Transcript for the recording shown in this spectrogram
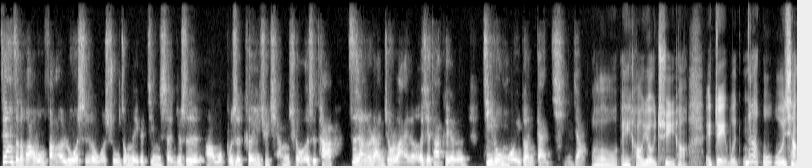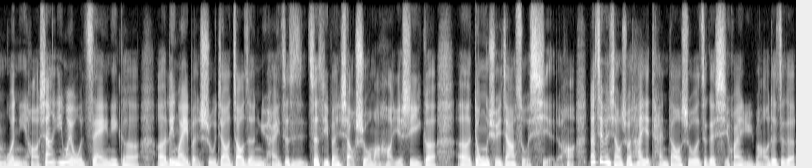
这样子的话，我反而落实了我书中的一个精神，就是啊，我不是刻意去强求，而是它自然而然就来了，而且它可以能记录某一段感情，这样。哦，哎，好有趣哈！哎，对我，那我我想问你哈，像因为我在那个呃另外一本书叫《招惹女孩》，这是这是一本小说嘛哈，也是一个呃动物学家所写的哈。那这本小说他也谈到说，这个喜欢羽毛的这个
